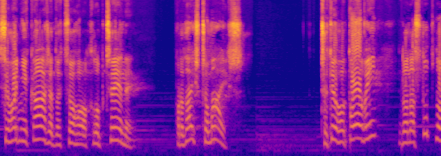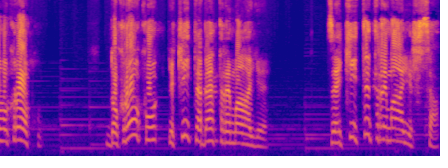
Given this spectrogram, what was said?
сьогодні каже до цього хлопчини: продай, що маєш. Чи ти готовий до наступного кроку? До кроку, який тебе тримає, за який ти тримаєшся,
